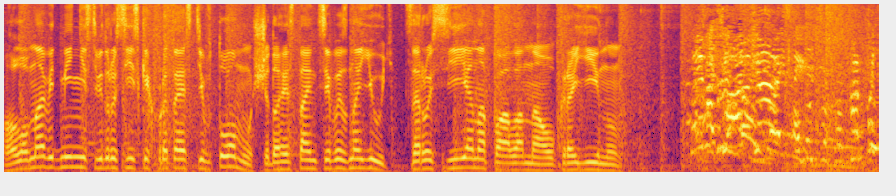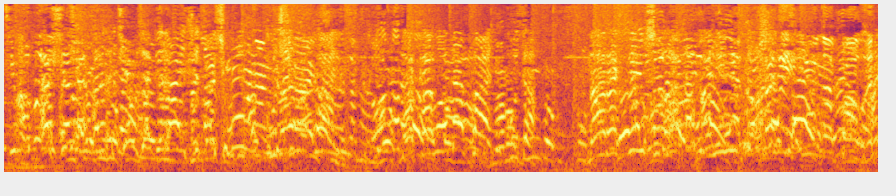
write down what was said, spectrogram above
Головна відмінність від російських протестів в тому, що дагестанці визнають, це Росія напала на Україну. А почему вы зачем забираете наши Куда напали? На кого напали? Куда? На Россию куда? Они не то, что напал, это мы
